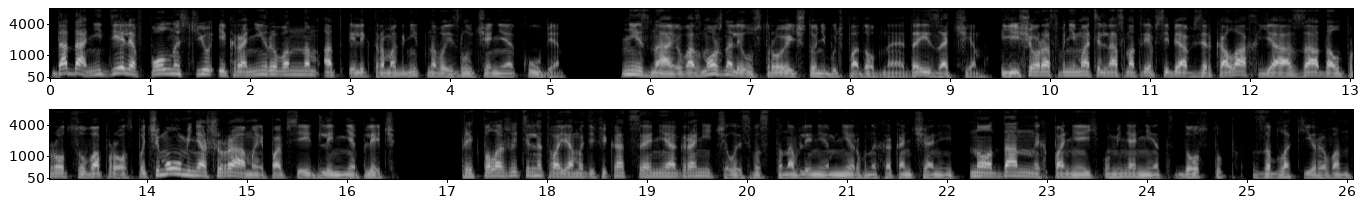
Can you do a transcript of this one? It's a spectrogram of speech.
Да-да, неделя в полностью экранированном от электромагнитного излучения кубе. Не знаю, возможно ли устроить что-нибудь подобное, да и зачем. Еще раз внимательно осмотрев себя в зеркалах, я задал Процу вопрос, почему у меня шрамы по всей длине плеч? Предположительно, твоя модификация не ограничилась восстановлением нервных окончаний, но данных по ней у меня нет, доступ заблокирован.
